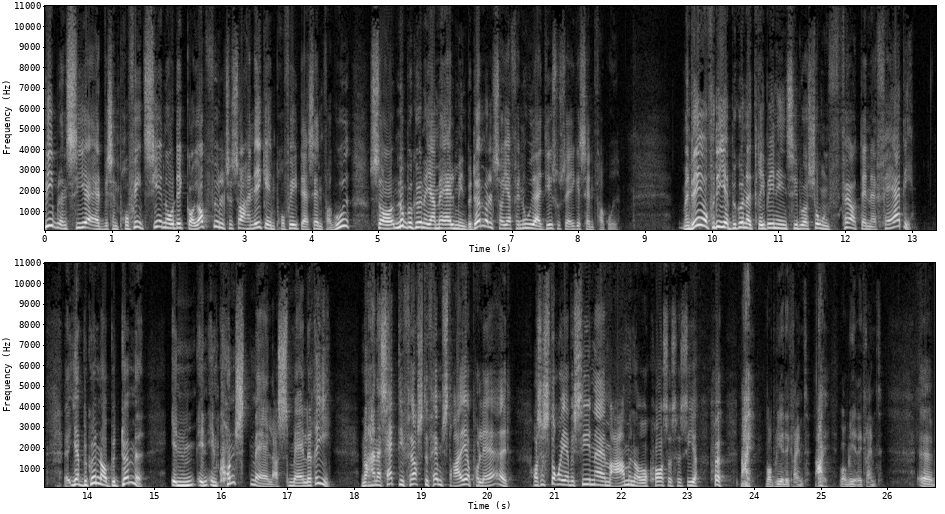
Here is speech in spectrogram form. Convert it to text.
Bibelen siger, at hvis en profet siger noget, det ikke går i opfyldelse, så er han ikke en profet, der er sendt fra Gud. Så nu begynder jeg med al mine bedømmelser, og jeg finder ud af, at Jesus er ikke sendt fra Gud. Men det er jo fordi, jeg begynder at gribe ind i en situation, før den er færdig. Jeg begynder at bedømme en, en, en kunstmalers maleri, når han har sat de første fem streger på lærredet. Og så står jeg ved siden af med armen over kors, og så siger, nej, hvor bliver det grimt. Nej, hvor bliver det grimt. Øh,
